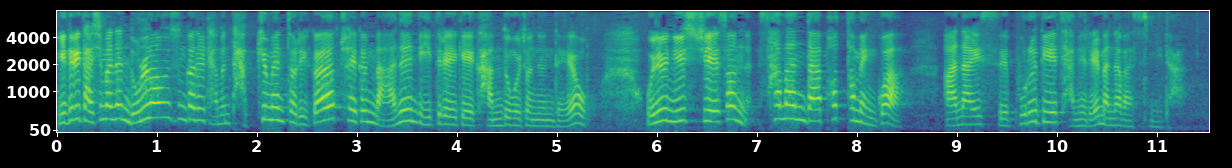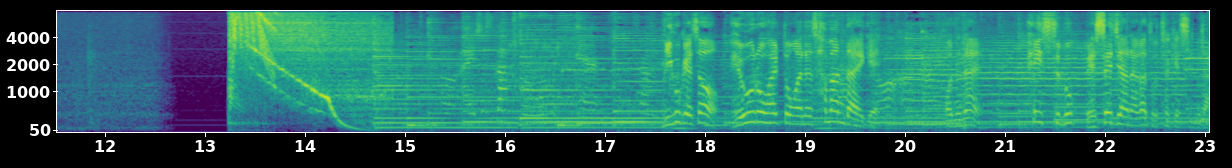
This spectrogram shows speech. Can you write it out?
이들이 다시 만난 놀라운 순간을 담은 다큐멘터리가 최근 많은 이들에게 감동을 줬는데요. 오늘 뉴스G에선 사만다 퍼터맨과 아나이스 보르디에 자매를 만나봤습니다. 미국에서 배우로 활동하는 사만다에게 어느 날 페이스북 메시지 하나가 도착했습니다.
